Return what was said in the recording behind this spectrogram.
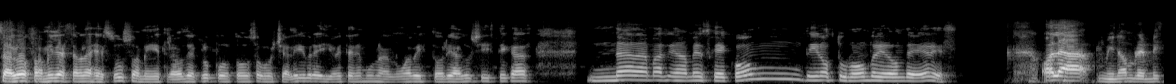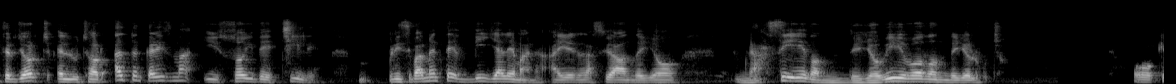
Saludos familia, se habla Jesús, administrador del grupo Todos Somos Lucha Libre y hoy tenemos una nueva historia luchística, nada más y nada menos que con, dinos tu nombre y dónde eres. Hola, mi nombre es Mr. George, el luchador alto en carisma y soy de Chile, principalmente Villa Alemana, ahí es la ciudad donde yo nací, donde yo vivo, donde yo lucho. Ok,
